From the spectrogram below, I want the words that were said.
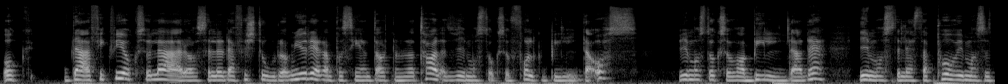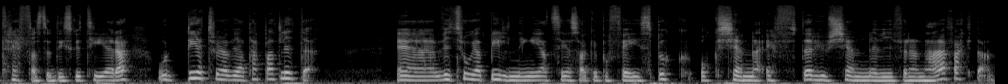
Och där fick vi också lära oss, eller där förstod de ju redan på sent 1800-tal att vi måste också folkbilda oss. Vi måste också vara bildade. Vi måste läsa på, vi måste träffas och diskutera. Och det tror jag vi har tappat lite. Eh, vi tror ju att bildning är att se saker på Facebook och känna efter. Hur känner vi för den här faktan?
